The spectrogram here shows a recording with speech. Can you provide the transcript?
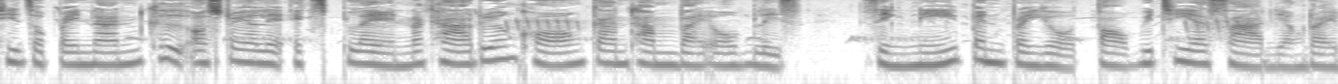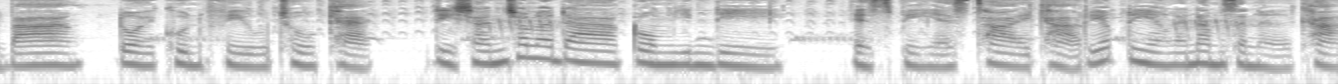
ที่จบไปนั้นคือ Australia Explained นะคะ เรื่องของการทำ BioBlitz สิ่งนี้เป็นประโยชน์ต่อวิทยาศาสตร์อย่างไรบ้าง โดยคุณฟิลทูแคกดิฉันชลดากรมยินดี SBS ไทยค่ะเรียบเรียงและนำเสนอค่ะ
